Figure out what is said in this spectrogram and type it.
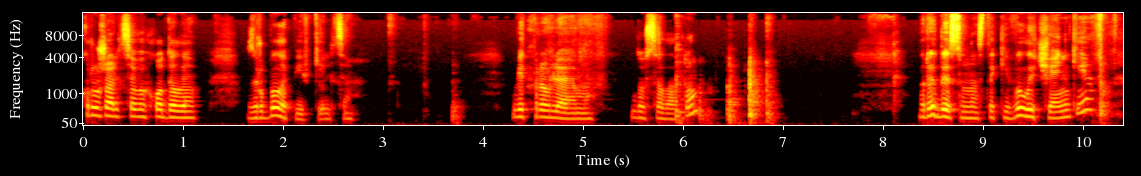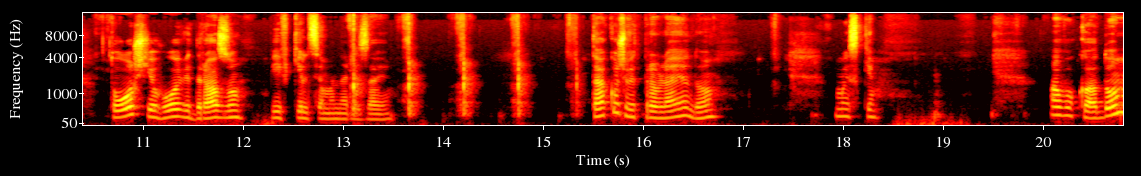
кружальця виходили, зробила півкільця. Відправляємо до салату. Редис у нас такий величенький, тож його відразу півкільцями нарізаю. Також відправляю до миски. Авокадо.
